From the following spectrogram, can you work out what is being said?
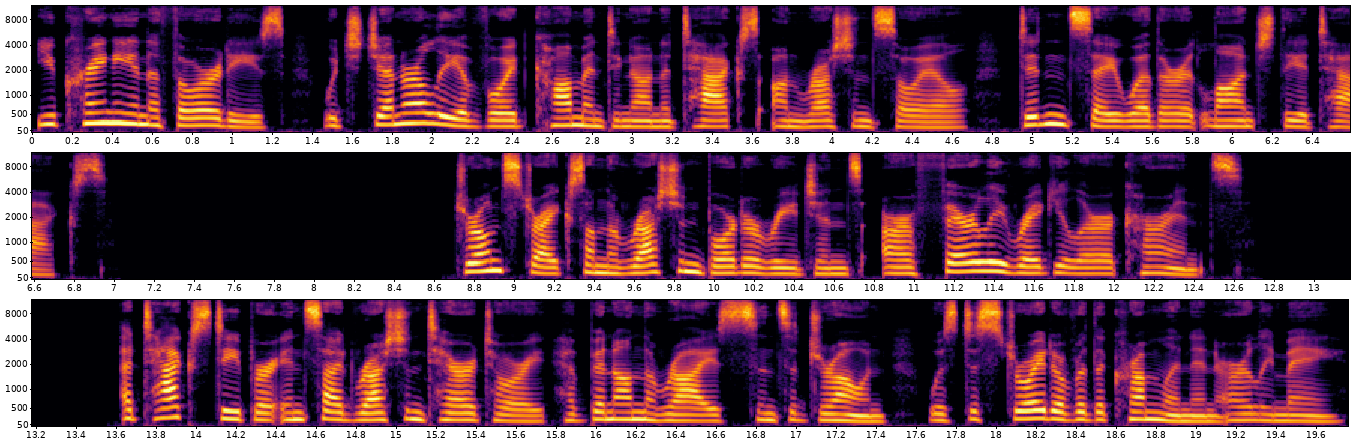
Ukrainian authorities, which generally avoid commenting on attacks on Russian soil, didn't say whether it launched the attacks. Drone strikes on the Russian border regions are a fairly regular occurrence. Attacks deeper inside Russian territory have been on the rise since a drone was destroyed over the Kremlin in early May.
